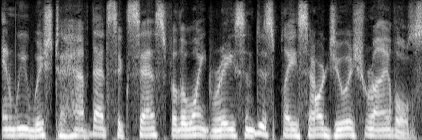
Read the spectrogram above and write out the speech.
And we wish to have that success for the white race and displace our Jewish rivals.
